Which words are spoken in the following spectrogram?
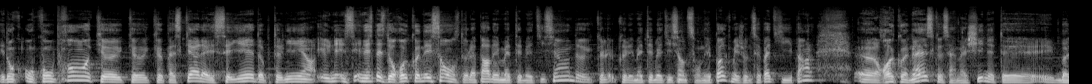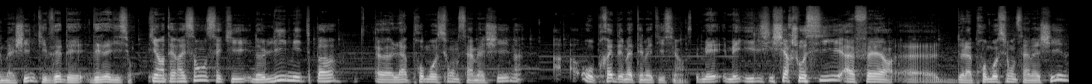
Et donc on comprend que, Pascal a essayé d'obtenir une, espèce de reconnaissance de la part des mathématiciens, que, les mathématiciens de son époque, mais je ne sais pas de qui il parle, euh, reconnaissent que sa machine était une bonne machine qui faisait des, des additions. Ce qui est intéressant, c'est qu'il ne limite pas euh, la promotion de sa machine auprès des mathématiciens. Mais, mais il cherche aussi à faire euh, de la promotion de sa machine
